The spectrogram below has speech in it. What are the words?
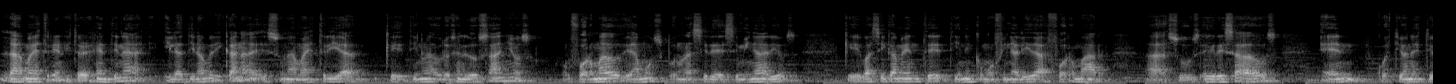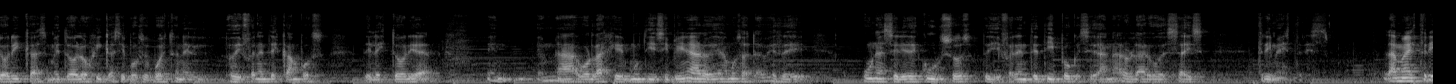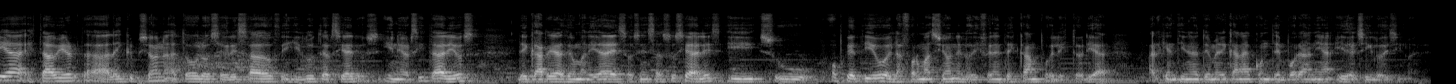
La maestría en Historia Argentina y Latinoamericana es una maestría que tiene una duración de dos años, formado, digamos, por una serie de seminarios que básicamente tienen como finalidad formar a sus egresados en cuestiones teóricas, metodológicas y por supuesto en los diferentes campos de la historia en, en, un abordaje multidisciplinario, digamos, a través de una serie de cursos de diferente tipo que se dan a lo largo de seis trimestres. La maestría está abierta a la inscripción a todos los egresados de institutos terciarios y universitarios de carreras de humanidades o ciencias sociales y su objetivo es la formación en los diferentes campos de la historia argentina latinoamericana contemporánea y del siglo XIX.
